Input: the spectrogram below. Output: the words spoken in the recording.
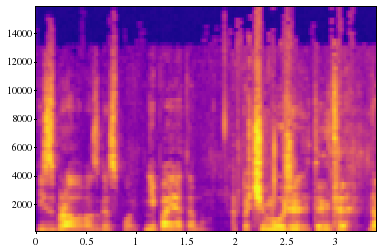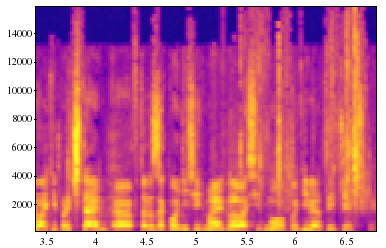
избрал вас Господь. Не поэтому. А почему же тогда? Давайте прочитаем э, Второзаконие, 7 глава, 7 по 9 тексты.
